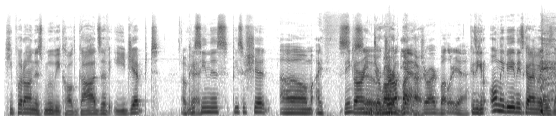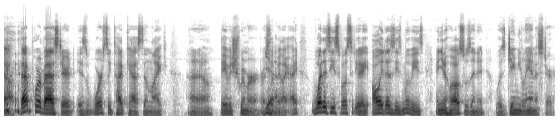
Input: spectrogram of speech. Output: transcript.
He put on this movie called Gods of Egypt. Have Okay. you seen this piece of shit? Um, I think Starring so. Gerard Yeah, Butler. Gerard Butler. Yeah. because he can only be in these kind of movies now. that poor bastard is worsely typecast in like I don't know David Schwimmer or Yeah. something. Like, I, what is he supposed to do? All he does is these movies, and you know who else was in it? Was Jamie Lannister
